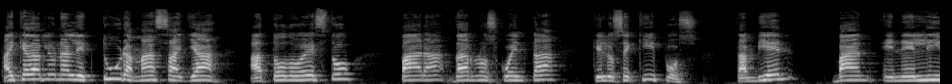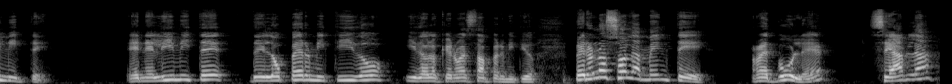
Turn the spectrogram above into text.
Hay que darle una lectura más allá a todo esto para darnos cuenta que los equipos también van en el límite, en el límite de lo permitido y de lo que no está permitido. Pero no solamente Red Bull, ¿eh? Se habla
